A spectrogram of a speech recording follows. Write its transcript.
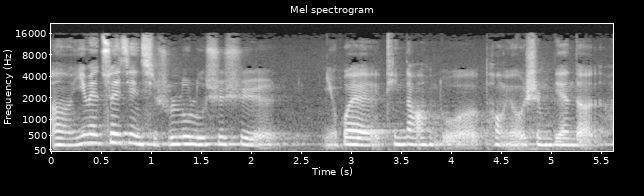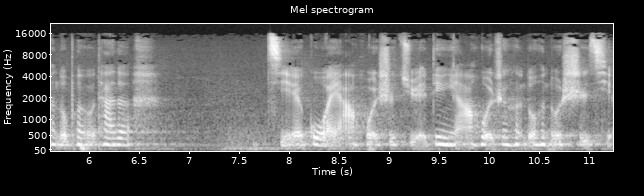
嗯，因为最近其实陆陆续续，你会听到很多朋友身边的很多朋友他的结果呀，或者是决定呀，或者是很多很多事情。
